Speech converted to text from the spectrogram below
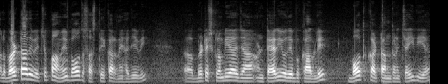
ਅਲਬਰਟਾ ਦੇ ਵਿੱਚ ਭਾਵੇਂ ਬਹੁਤ ਸਸਤੇ ਘਰ ਨੇ ਹਜੇ ਵੀ ਬ੍ਰਿਟਿਸ਼ ਕੋਲੰਬੀਆ ਜਾਂ ਅੰਟੈਰੀਓ ਦੇ ਮੁਕਾਬਲੇ ਬਹੁਤ ਘੱਟ ਆਮਦਨ ਚਾਹੀਦੀ ਆ।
